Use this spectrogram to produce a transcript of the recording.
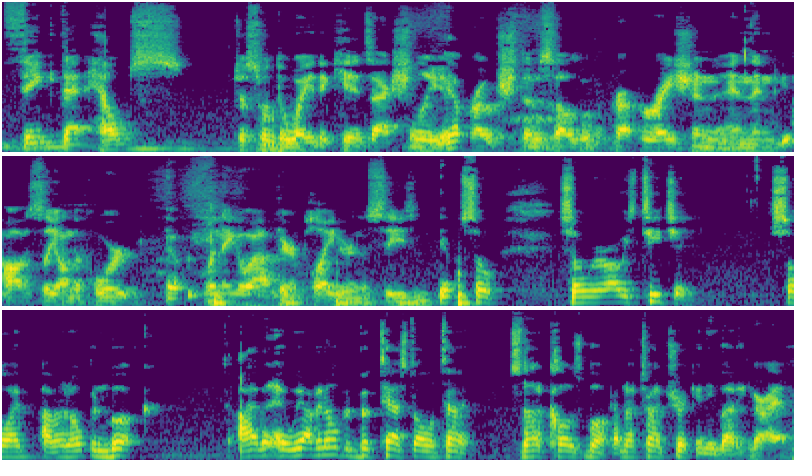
think that helps? Just with the way the kids actually Yep. approach themselves with the preparation, and then obviously on the court Yep. when they go out there and play during the season. Yep. So, so we're always teaching. So I, I'm an open book. I have an, we have an open book test all the time. It's not a closed book. I'm not trying to trick anybody. Right.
